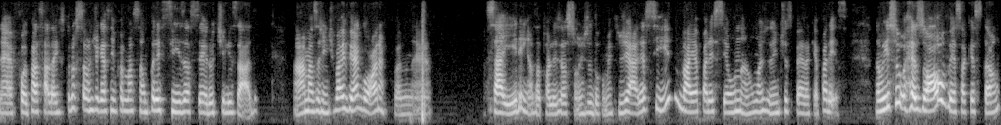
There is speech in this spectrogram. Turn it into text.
né, foi passada a instrução de que essa informação precisa ser utilizada. Ah, mas a gente vai ver agora, quando né, saírem as atualizações do documento de área, se vai aparecer ou não, mas a gente espera que apareça. Então, isso resolve essa questão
